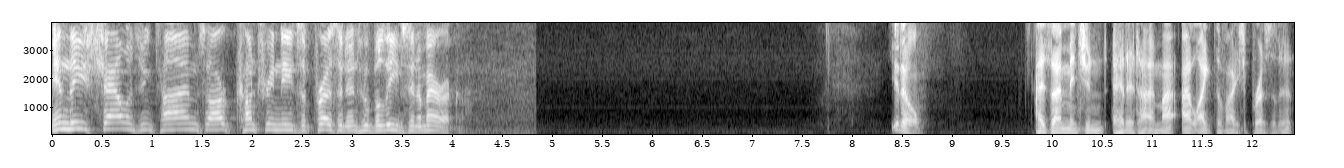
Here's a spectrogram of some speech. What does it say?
In these challenging times, our country needs a president who believes in America. You know, as I mentioned ahead of time, I, I like the vice president.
